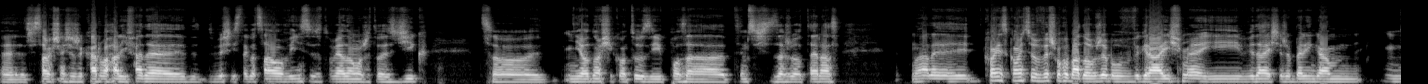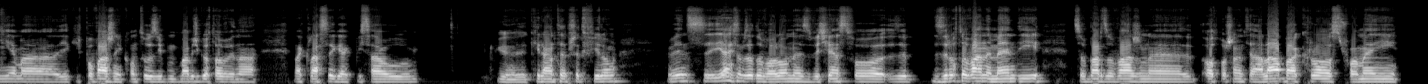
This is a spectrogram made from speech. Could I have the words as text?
e, całe szczęście, że Carvajal i Fede wyszli z tego całego Vinicius, to wiadomo, że to jest dzik, co nie odnosi kontuzji poza tym, co się zdarzyło teraz, no ale koniec końców wyszło chyba dobrze, bo wygraliśmy i wydaje się, że Bellingham nie ma jakiejś poważnej kontuzji, ma być gotowy na, na klasyk, jak pisał e, Kirante przed chwilą. Więc ja jestem zadowolony, zwycięstwo, zrotowany Mendy, co bardzo ważne, odpoczęty Alaba, Cross, Chouameni,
